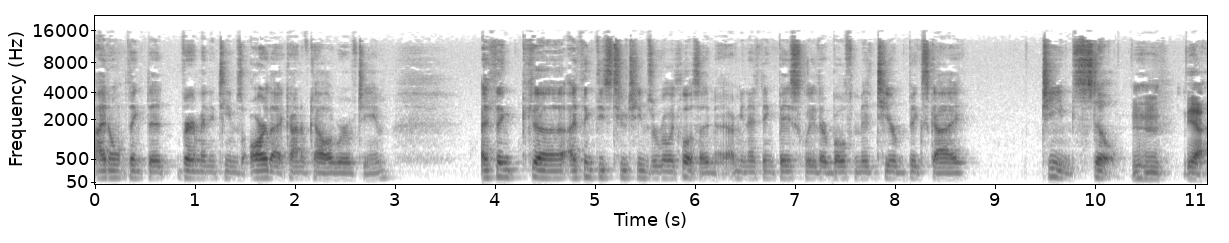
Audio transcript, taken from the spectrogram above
I don't think that very many teams are that kind of caliber of team. I think uh, I think these two teams are really close. I, I mean, I think basically they're both mid tier Big Sky teams still. Hmm yeah.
